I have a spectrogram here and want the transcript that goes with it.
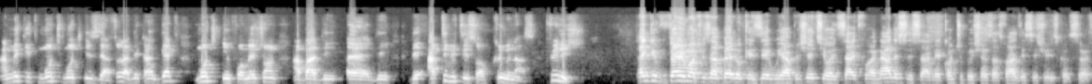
and make it much much easier so that they can get much information about the uh, the the activities of criminals. Finish. Thank you very much, Mr. Ben Okezie. We appreciate your insightful analysis and the contributions as far as this issue is concerned.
